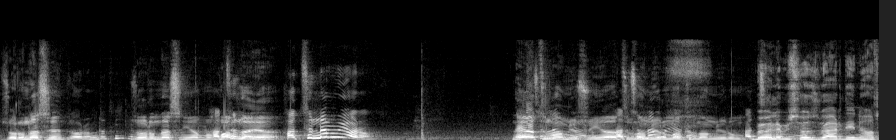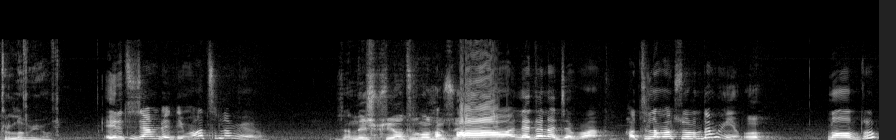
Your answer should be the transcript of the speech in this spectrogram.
Zorundasın. Zorunda değilim. Zorundasın ya Hatır- vallahi ya. Hatırlamıyorum. Ne hatırlamıyorsun ya? Hatırlamıyorum, Hatırlamıyorum. hatırlamıyorum. Böyle bir söz verdiğini hatırlamıyor. Eriteceğim dediğimi hatırlamıyorum. Sen de hiçbir şeyi hatırlamıyorsun ya. Aa neden acaba? Hatırlamak zorunda mıyım? Ah. Ne oldu?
